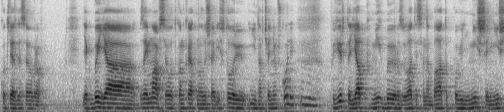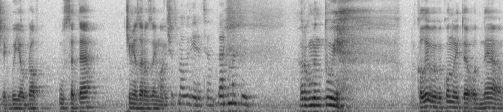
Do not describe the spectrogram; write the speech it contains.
котрі я для себе обрав. Якби я займався от конкретно лише історією і навчанням в школі, Угу. повірте, я б міг би розвиватися набагато повільніше, ніж якби я обрав усе те, чим я зараз займаюся. Щось мало віриться. Аргументуй. Аргументуй. Коли ви виконуєте одне,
